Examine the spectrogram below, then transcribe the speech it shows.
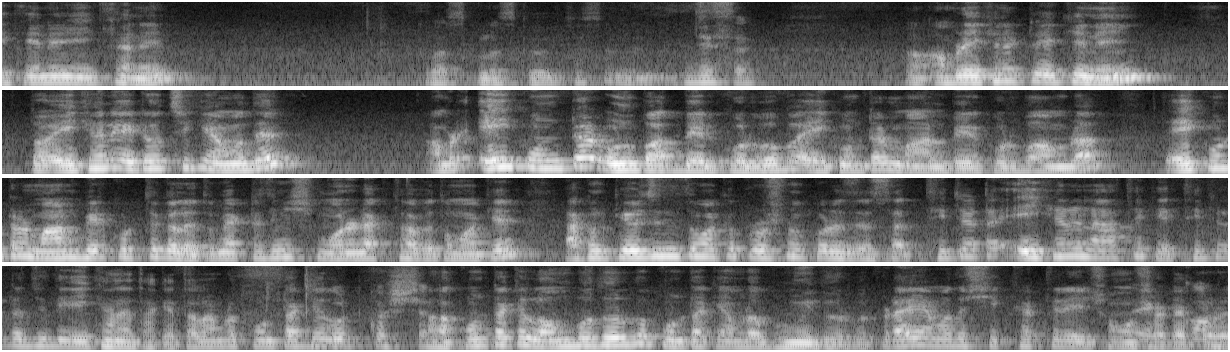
এঁকে নেই এইখানে। ক্লাস ক্লাস কি হইতেছে? জি স্যার। আমরা এখানে একটা এঁকে নেই। তো এইখানে এটা হচ্ছে কি আমাদের আমরা এই কোণটার অনুপাত বের করব বা এই কোণটার মান বের করব আমরা? এই কোণটার মান বের করতে গেলে তুমি একটা জিনিস মনে রাখতে হবে তোমাকে। এখন কেউ যদি তোমাকে প্রশ্ন করে যে স্যার থিটাটা এইখানে না থেকে থিটাটা যদি এইখানে থাকে তাহলে আমরা কোনটাকে গুড কোশ্চেন কোনটাকে লম্ব ধরবো কোনটাকে আমরা ভূমি ধরবো? প্রায় আমাদের শিক্ষার্থীরা এই সমস্যাটা করে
